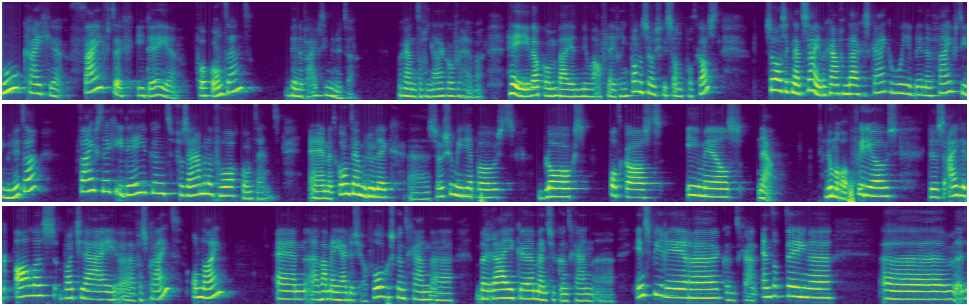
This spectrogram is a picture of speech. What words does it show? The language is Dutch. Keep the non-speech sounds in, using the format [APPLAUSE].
Hoe krijg je 50 ideeën voor content binnen 15 minuten? We gaan het er vandaag over hebben. Hey, welkom bij een nieuwe aflevering van de Socialist Sanne podcast. Zoals ik net zei, we gaan vandaag eens kijken hoe je binnen 15 minuten 50 ideeën kunt verzamelen voor content. En met content bedoel ik uh, social media posts, blogs, podcasts, e-mails, nou, noem maar op, video's. Dus eigenlijk alles wat jij uh, verspreidt online en uh, waarmee jij dus jouw volgers kunt gaan uh, bereiken, mensen kunt gaan inspireren, kunt gaan entertainen,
